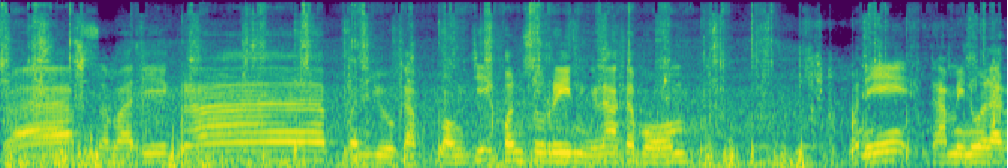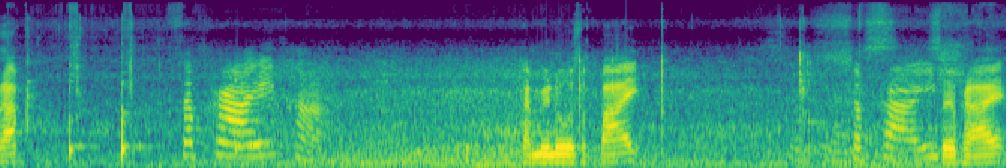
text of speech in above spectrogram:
ครับ สวัสดีครับ วันนี้อยู่กับหมองจิคนสุรินทร์อีกแล้วครับผม วันนี้ทำเมนูอะไรครับเซอร์ไพรส์ค่ะทำเมนูสไปซ์เซอร์ไพรส์เซอร์ไพรส์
